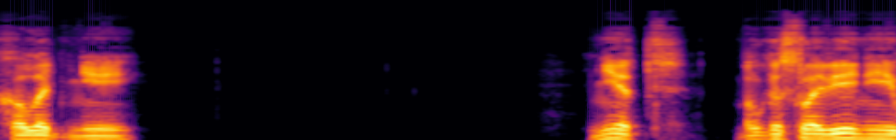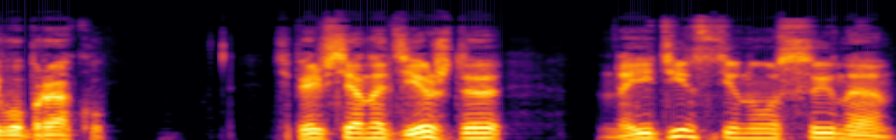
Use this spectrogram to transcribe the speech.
холодней. Нет благословения его браку. Теперь вся надежда на единственного сына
